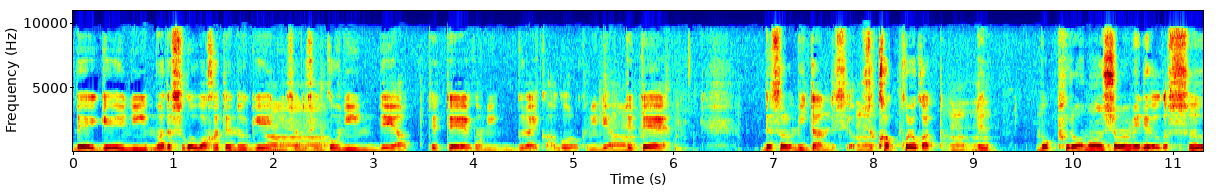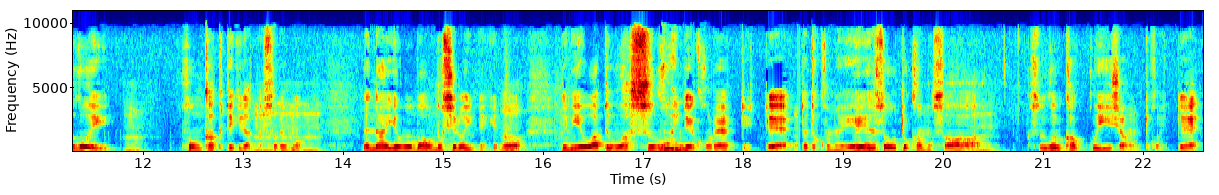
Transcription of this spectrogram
う。で芸人まだすごい若手の芸人さんですけどうん。5人でやってて5人ぐらいか56人でやってて。でそれを見たんですよ、うん。それかっこよかった、うんうん。でもうプロモーションビデオがすごい本格的だったそれも、で内容もまあ面白いんだけど、で見終わって「うわすごいねこれ」って言って。だってこの映像とかもさ、ん。すごいかっこいいじゃんとか言って。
